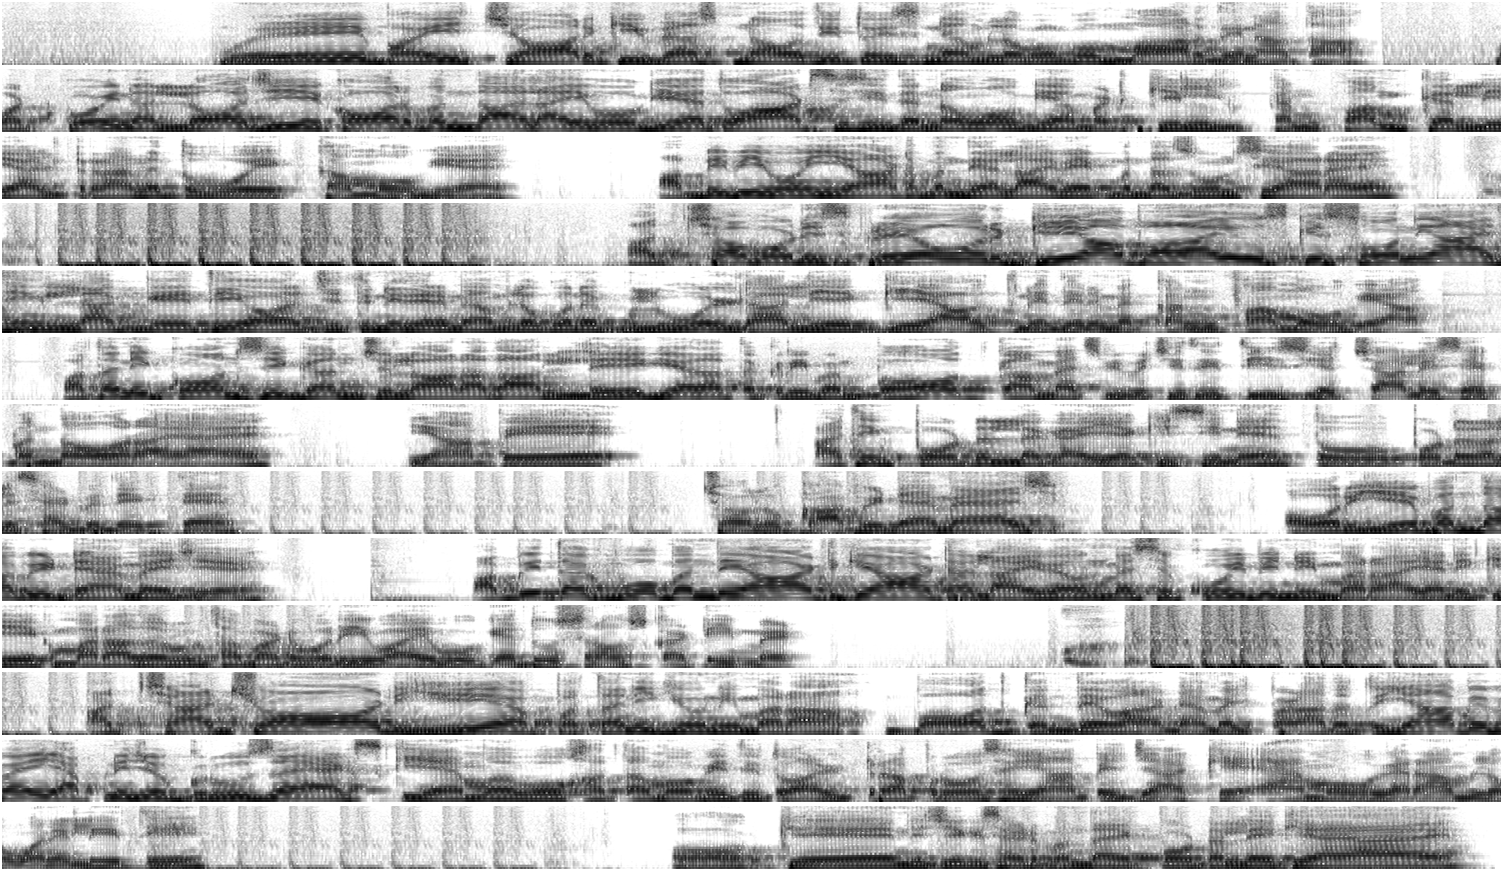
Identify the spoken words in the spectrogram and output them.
वे भाई, चार की वेस्ट ना होती तो इसने हम लोगों को मार देना था। बट कोई ना लॉ जी एक और बंदा अलाइव हो गया है तो आठ से सीधे नौ हो गया बट किल कंफर्म कर लिया अल्ट्रा ने तो वो एक कम हो गया है। अभी भी वही आठ बंदे अलाइव एक बंदा जोन से आ रहा है। अच्छा बॉडी स्प्रे और गया भाई, उसकी सोनिया आई थिंक लग गई थी और जितनी देर में हम लोगों ने ग्लूअल डाली गया उतनी देर में कंफर्म हो गया। पता नहीं कौन सी गन चला रहा था, ले गया था तकरीबन, बहुत कम भी बची थी, तीस या चालीस एक बंदा और आया है। यहाँ पे आई थिंक पोर्टल लगाई है किसी ने तो पोर्टल वाली साइड पे देखते हैं। चलो, काफ़ी डैमेज और ये बंदा भी डैमेज है। अभी तक वो बंदे आठ के आठ अलाइव हैं, उनमें से कोई भी नहीं मरा। यानी कि एक मरा ज़रूर था बट वो रिवाइव हो गया दूसरा उसका टीममेट अच्छा शॉट ये अब पता नहीं क्यों नहीं मरा। बहुत गंदे वाला डैमेज पड़ा था। तो यहाँ पे भाई, अपनी जो ग्रूजा एक्स की एमओ वो ख़त्म हो गई थी तो अल्ट्रा प्रो से यहाँ पे जाके एमओ वगैरह हम लोगों ने ली थी। ओके नीचे की साइड बंदा एक पोर्टल लेके आया है।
